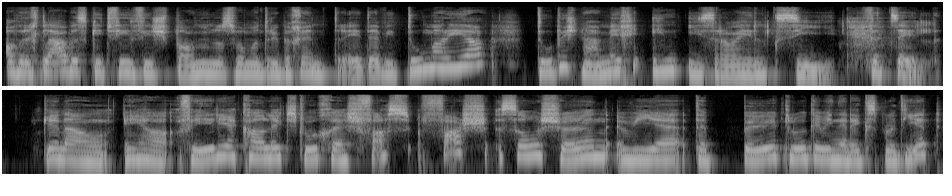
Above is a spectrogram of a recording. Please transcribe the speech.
Aber ich glaube, es gibt viel, viel Spannendes, wo man darüber reden könnte. Wie du, Maria, du bist nämlich in Israel gewesen. Erzähl. Genau, ich hatte Ferien letzte Woche. Es ist fast, fast so schön wie der Böe schauen, wie er explodiert.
